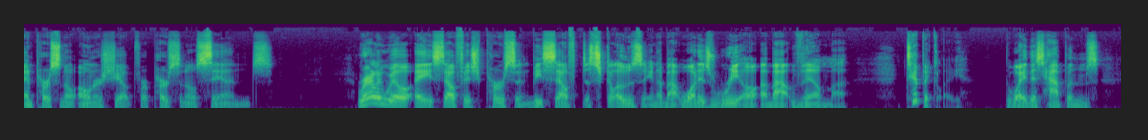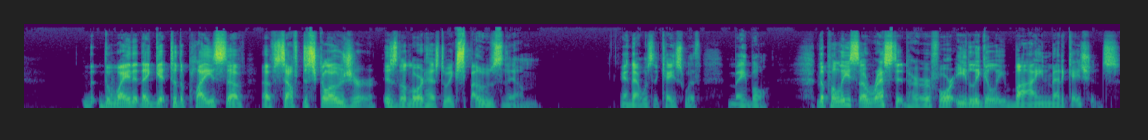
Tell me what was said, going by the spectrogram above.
and personal ownership for personal sins. Rarely will a selfish person be self disclosing about what is real about them. Typically, the way this happens, the way that they get to the place of, of self disclosure is the Lord has to expose them. And that was the case with Mabel. The police arrested her for illegally buying medications.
